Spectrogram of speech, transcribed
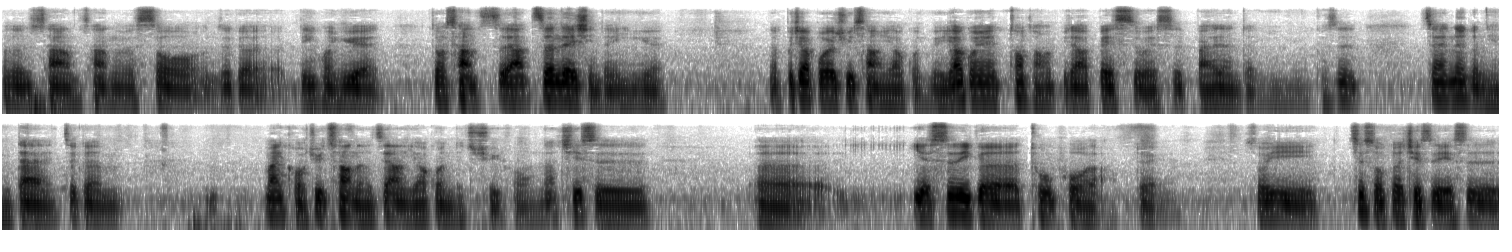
或者唱唱那个 soul 这个灵魂乐，都唱这样这类型的音乐。那比较不会去唱摇滚乐，摇滚乐通常会比较被视为是白人的音乐。可是，在那个年代，这个 Michael 去唱的这样摇滚的曲风，那其实呃也是一个突破了，对，所以。这首歌其实也是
